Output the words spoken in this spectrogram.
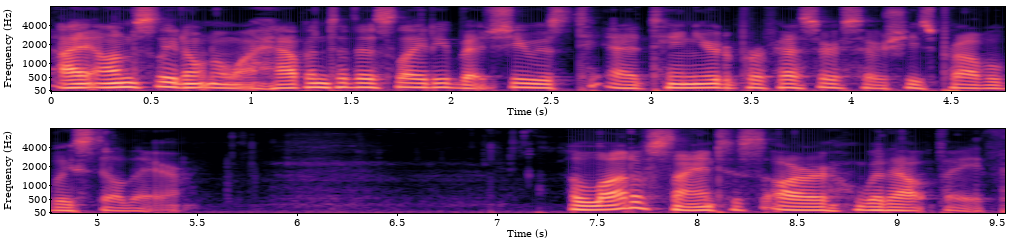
I honestly don't know what happened to this lady, but she was t- a tenured professor, so she's probably still there. A lot of scientists are without faith,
